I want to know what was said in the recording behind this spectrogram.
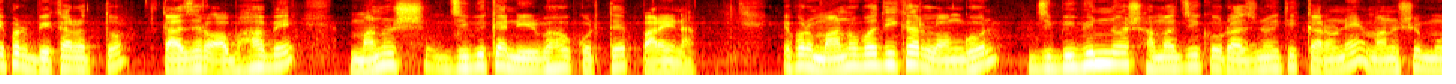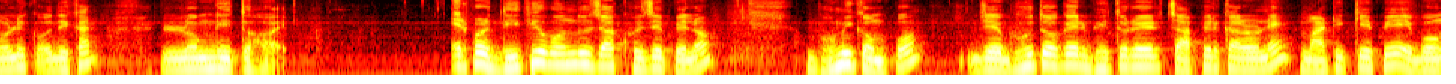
এরপর বেকারত্ব, কাজের অভাবে মানুষ জীবিকা নির্বাহ করতে পারে না। এরপর মানবাধিকার লঙ্ঘন, যে বিভিন্ন সামাজিক ও রাজনৈতিক কারণে মানুষের মৌলিক অধিকার লঙ্ঘিত হয়। এরপর দ্বিতীয় বন্ধু যা খুঁজে পেল, ভূমিকম্প, যে ভূত্বকের ভিতরের চাপের কারণে মাটি কেঁপে এবং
